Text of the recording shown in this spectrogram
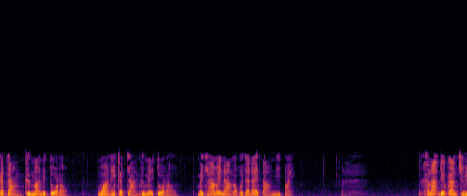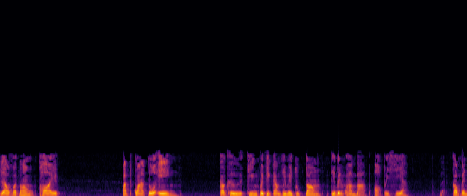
กระจ่างขึ้นมาในตัวเรา วาดให้กระจ่างขึ้นในตัวเรา ไม่ช้าไม่นานเราก็จะได้ตามนี้ไป ขณะเดียวกันชีวิตเราก็ต้องคอยปัดกวาดตัวเอง ก็คือทิ้งพฤติกรรมที่ไม่ถูกต้องที่เป็นความบาปออกไปเสีย ก็เป็น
